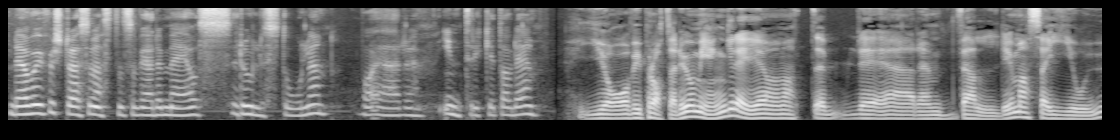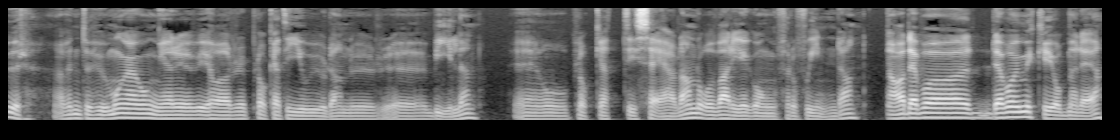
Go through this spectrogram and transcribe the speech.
Det var ju första semestern som vi hade med oss rullstolen. Vad är intrycket av det? Ja, vi pratade ju om en grej, om att det är en väldig massa i och ur. Jag vet inte hur många gånger vi har plockat i och ur den ur eh, bilen. Eh, och plockat isär den då varje gång för att få in den. Ja, det var, det var ju mycket jobb med det.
